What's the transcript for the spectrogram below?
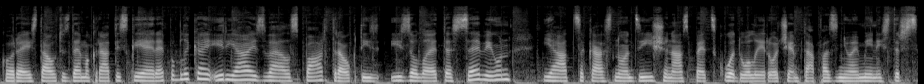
Korejas Tautas Demokrātiskajai republikai ir jāizvēlas pārtraukt iz izolēt sevi un jāatsakās no dzīšanās pēc kodolieročiem, tā paziņoja ministrs.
